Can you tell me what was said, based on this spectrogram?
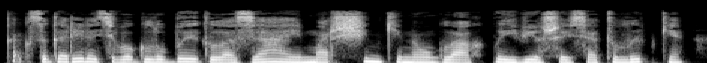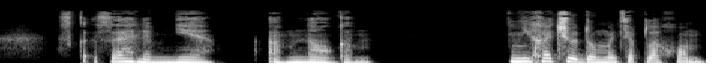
как загорелись его голубые глаза и морщинки на углах, появившиеся от улыбки, сказали мне о многом. Не хочу думать о плохом.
